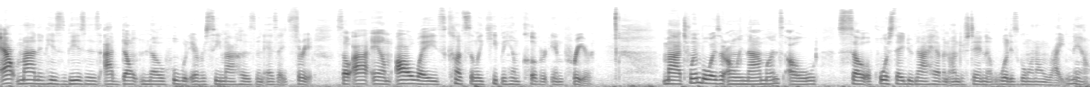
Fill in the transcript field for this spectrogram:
out minding his business. I don't know who would ever see my husband as a threat. So I am always constantly keeping him covered in prayer. My twin boys are only nine months old, so of course they do not have an understanding of what is going on right now.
